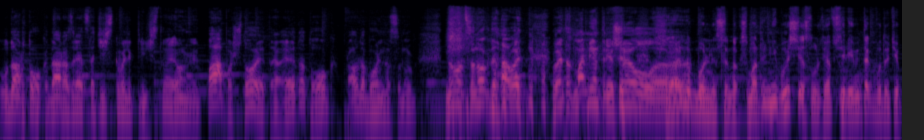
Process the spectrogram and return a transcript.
удар тока, да, разряд статического электричества. И он говорит, папа, что это? Это ток. Правда, больно, сынок. Ну вот сынок, да, в, в этот момент решил... э, Реально больно, сынок. Смотри, не будешь себя слушать, я все время так буду тебе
